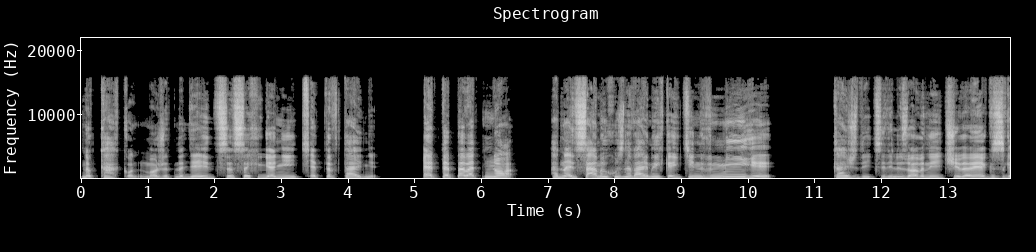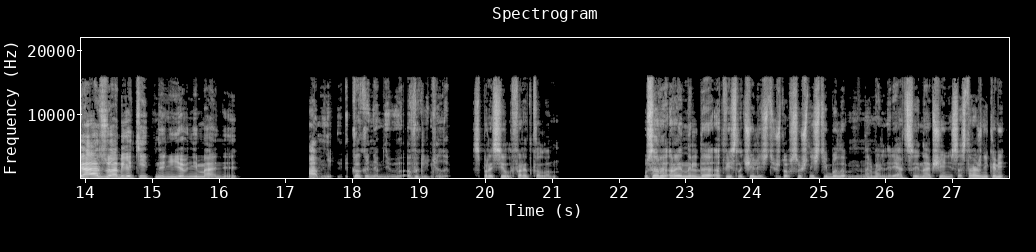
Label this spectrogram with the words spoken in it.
«Но как он может надеяться сохранить это в тайне? Это полотно Одна из самых узнаваемых картин в мире. Каждый цивилизованный человек с сразу обратит на нее внимание. — А мне, как она мне выглядела? — спросил Фред Колон. У Сары Рейнольда отвисла челюсть, что в сущности было нормальной реакцией на общение со стражниками,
